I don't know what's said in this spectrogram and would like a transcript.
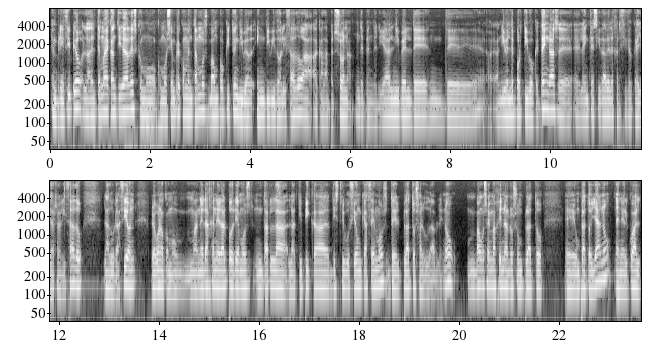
En principio, la- el tema de cantidades, como, como siempre comentamos, va un poquito individualizado a, cada persona. Dependería el nivel de, a nivel deportivo que tengas, eh, eh, la intensidad del ejercicio que hayas realizado, la duración. Pero bueno, como manera general podríamos dar la típica distribución que hacemos del plato saludable, ¿no? Vamos a imaginarnos un plato eh, un plato llano, en el cual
